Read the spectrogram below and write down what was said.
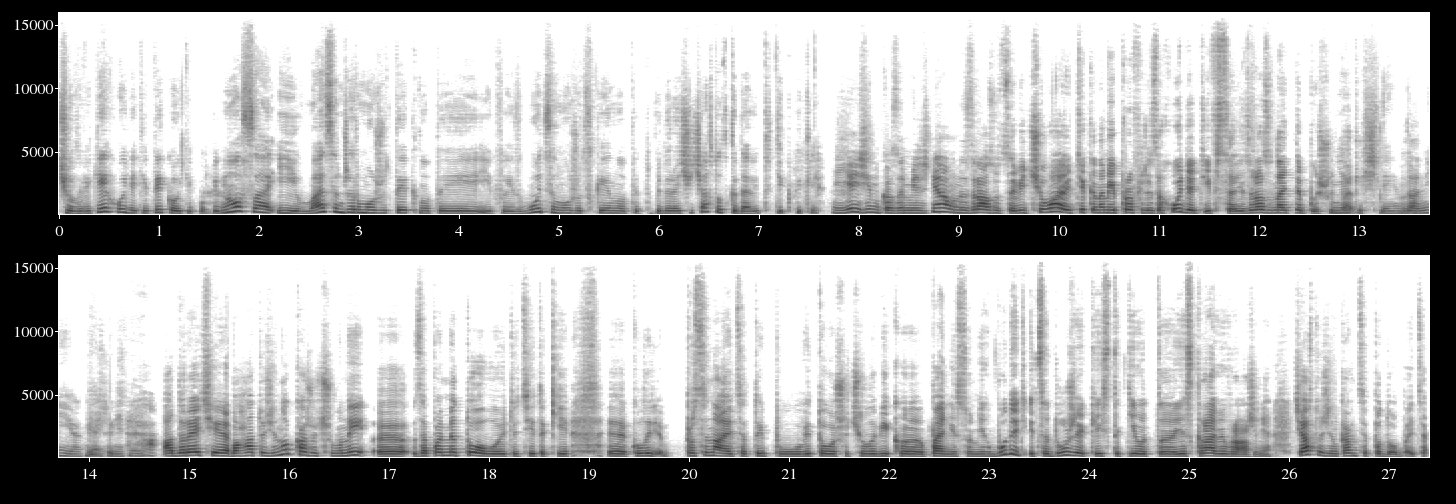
чоловіки ходять і тикають і попід носа, і в месенджер можуть тикнути, і в Фейсбуці можуть скинути. Тобі, до речі, часто скидають тікпіки. Є жінка заміжня, вони зразу це відчувають, тільки на мій профіль заходять і все, і зразу навіть не пишуть. Ніяких членів. Да, Да. ніяких Ніяких членів. членів. А до речі, багато жінок кажуть, що вони е, запам'ятовують ці такі, е, коли просинаються, типу, від того, що чоловік е, пенісом їх будить, і це дуже якісь такі от е, яскраві враження. Часто жінкам це подобається.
